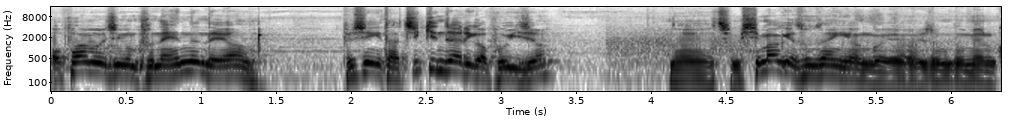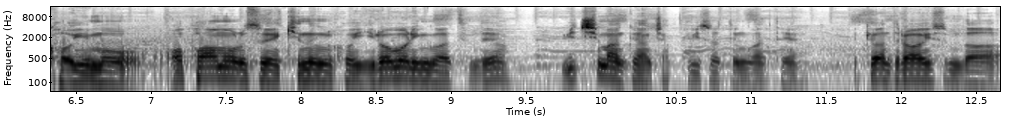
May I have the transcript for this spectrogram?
어팜을 지금 분해했는데요. 부싱이 다 찢긴 자리가 보이죠? 네, 지금 심하게 손상이 간 거예요. 이 정도면 거의 뭐 어파함으로서의 기능을 거의 잃어버린 것 같은데요. 위치만 그냥 잡고 있었던 것 같아요. 교환 들어가겠습니다.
